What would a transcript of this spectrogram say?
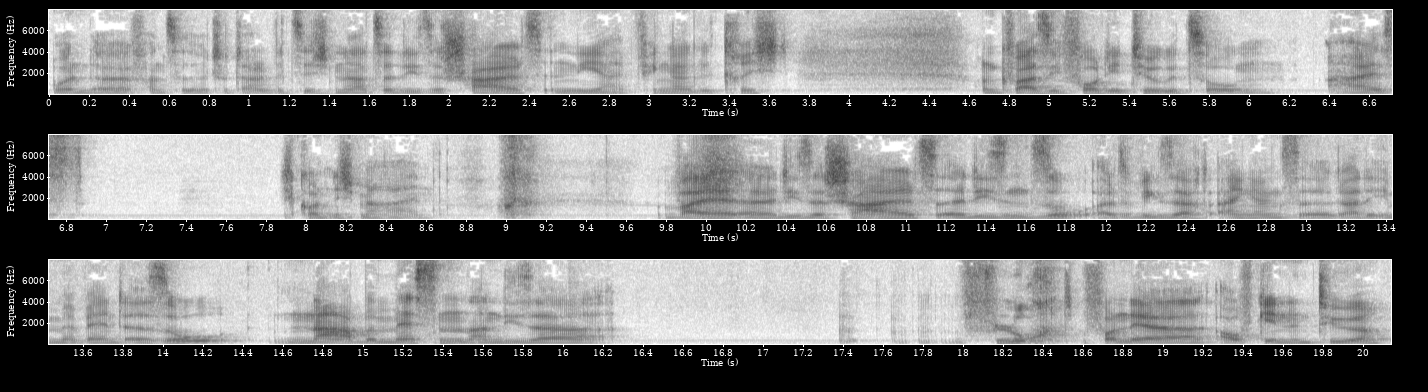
und äh, fand sie total witzig und dann hat sie diese Schals in die Finger gekriegt und quasi vor die Tür gezogen. Heißt, ich konnte nicht mehr rein. Weil äh, diese Schals, äh, die sind so, also wie gesagt, eingangs äh, gerade eben erwähnt, äh, so nah bemessen an dieser Flucht von der aufgehenden Tür,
